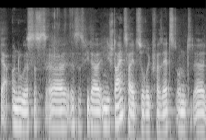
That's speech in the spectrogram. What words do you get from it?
Ja, und nun ist es, äh, ist es wieder in die Steinzeit zurückversetzt und äh,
